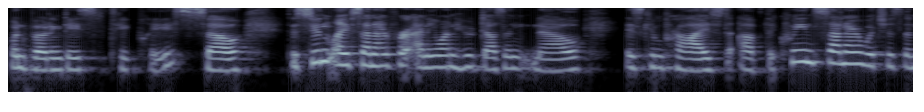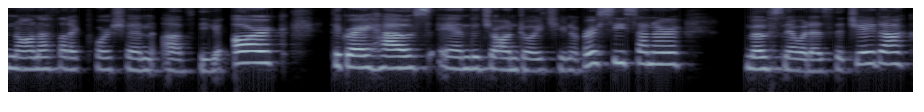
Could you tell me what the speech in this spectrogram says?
when voting days take place. So the Student Life Center, for anyone who doesn't know, is comprised of the Queen's Center, which is the non-athletic portion of the ARC, the Grey House, and the John Deutsch University Center. Most know it as the JDUC,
